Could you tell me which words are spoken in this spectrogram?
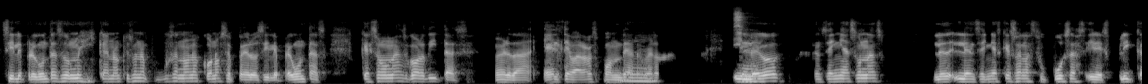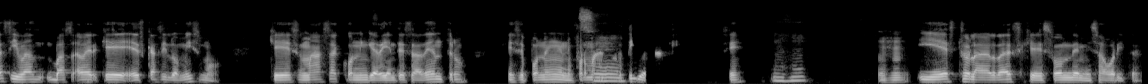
si le preguntas a un mexicano qué es una pupusa, no lo conoce, pero si le preguntas qué son unas gorditas, ¿verdad? Él te va a responder, Mm. ¿verdad? Y Sí. luego le enseñas unas, le, le enseñas qué son las pupusas y le explicas y vas, vas a ver que es casi lo mismo, que es masa con ingredientes adentro que se ponen en forma de Sí. tortilla, ¿sí? Ujú. Y esto la verdad es que son de mis favoritas,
